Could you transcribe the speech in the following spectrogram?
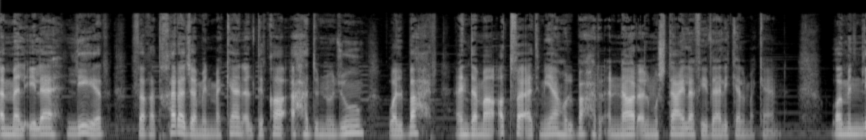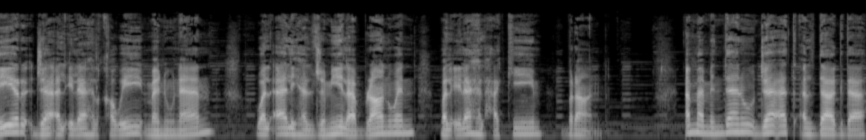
أما الإله لير فقد خرج من مكان التقاء أحد النجوم والبحر عندما أطفأت مياه البحر النار المشتعلة في ذلك المكان. ومن لير جاء الإله القوي منونان والآلهة الجميلة برانوين والإله الحكيم بران. أما من دانو جاءت الداغدا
